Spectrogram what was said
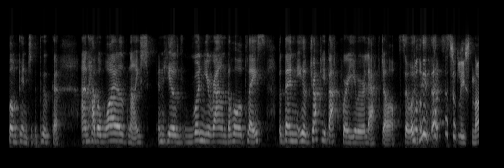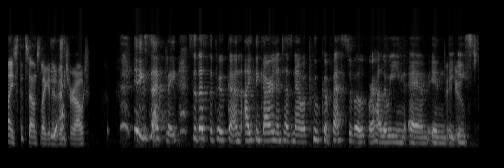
bump into the puka and have a wild night and he'll run you around the whole place but then he'll drop you back where you were left off so Well, that's that's at least nice. That sounds like an Yeah. adventure out. exactly so that's the puka and i think ireland has now a puka festival for halloween um, in the east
